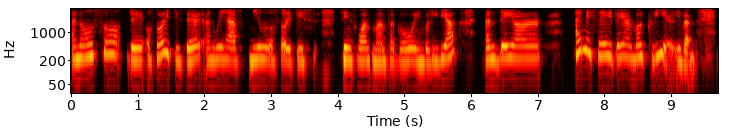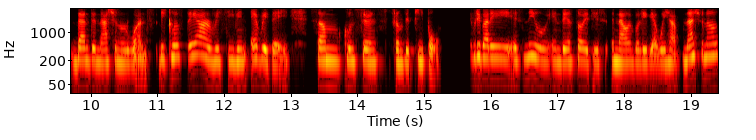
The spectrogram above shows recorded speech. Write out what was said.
and also the authorities there. And we have new authorities since one month ago in Bolivia, and they are I may say they are more clear even than the national ones because they are receiving every day some concerns from the people everybody is new in the authorities now in Bolivia. We have national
